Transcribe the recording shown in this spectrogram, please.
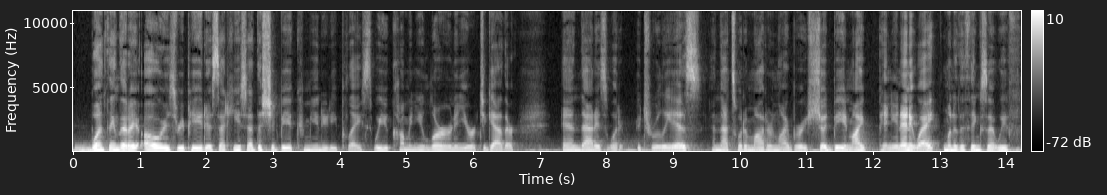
One thing that I always repeat is that he said this should be a community place where you come and you learn and you're together. And that is what it truly is. And that's what a modern library should be, in my opinion, anyway. One of the things that we've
